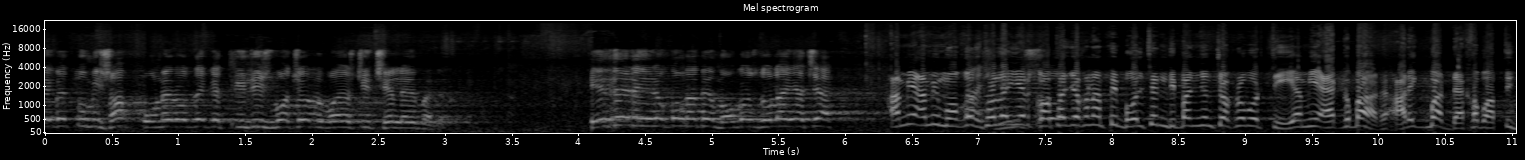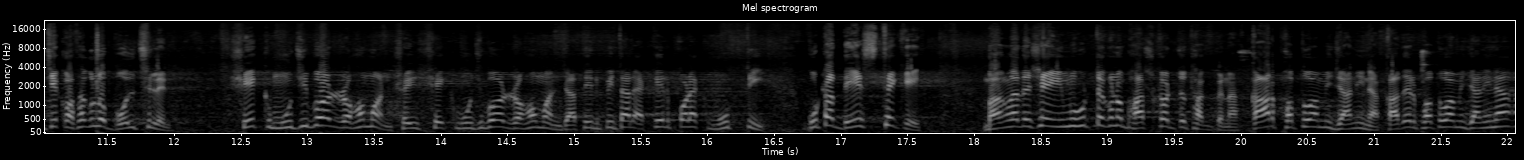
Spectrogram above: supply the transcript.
দেবে তুমি সব পনেরো থেকে তিরিশ বছর বয়সী ছেলে মেয়ে এদের এরকম ভাবে মগজ দোলাই আছে। আমি আমি মগজ ধোলাইয়ের কথা যখন আপনি বলছেন দীপাঞ্জন চক্রবর্তী আমি একবার আরেকবার দেখাবো আপনি যে কথাগুলো বলছিলেন। শেখ মুজিবুর রহমান সেই শেখ মুজিবুর রহমান জাতির পিতার একের পর এক মূর্তি গোটা দেশ থেকে বাংলাদেশে এই মুহূর্তে কোনো ভাস্কর্য থাকবে না। কার ফটো আমি জানি না কাদের ফটো আমি জানি না।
